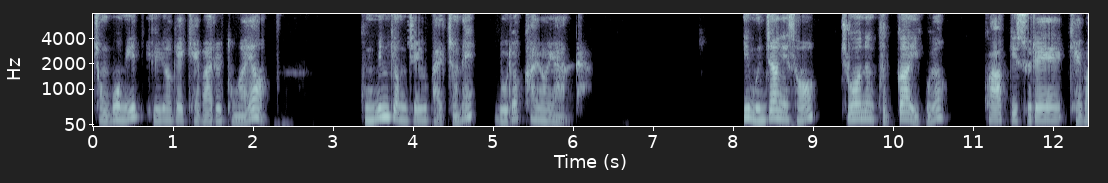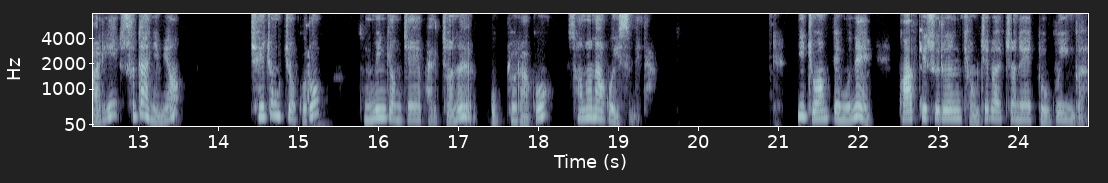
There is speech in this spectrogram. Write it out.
정보 및 인력의 개발을 통하여 국민 경제의 발전에 노력하여야 한다. 이 문장에서 주어는 국가이고요. 과학기술의 개발이 수단이며 최종적으로 국민 경제의 발전을 목표라고 선언하고 있습니다. 이 조항 때문에 과학기술은 경제발전의 도구인가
